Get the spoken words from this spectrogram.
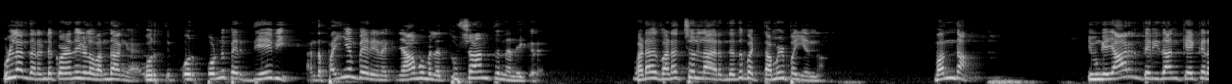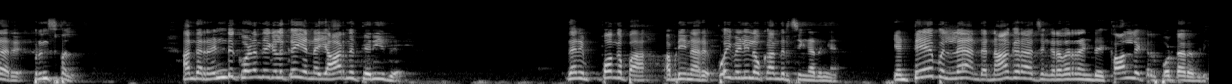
உள்ள அந்த ரெண்டு குழந்தைகளை வந்தாங்க. ஒரு ஒரு பொண்ணு பேர் தேவி. அந்த பையன் பேர் எனக்கு ஞாபகம் இல்லை. துஷாந்த்னு நினைக்கிறேன். வட வடச்சொல்லா இருந்தது பட் தமிழ் பையன்தான் வந்தான். இவங்க யாருன்னு தெரியுதான்னு கேட்குறாரு பிரின்சிபல். அந்த ரெண்டு குழந்தைகளுக்கு என்னை யாருன்னு தெரியுது. சரி போங்கப்பா அப்படின்னாரு. போய் வெளியில் உட்காந்துருச்சிங்க அதுங்க. என் டேபிளில் அந்த நாகராஜுங்கிறவர் ரெண்டு கால் லெட்டர் போட்டார் அப்படி.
